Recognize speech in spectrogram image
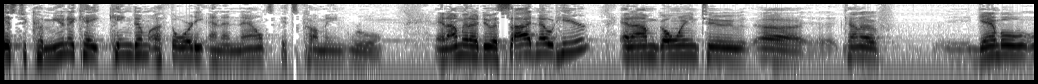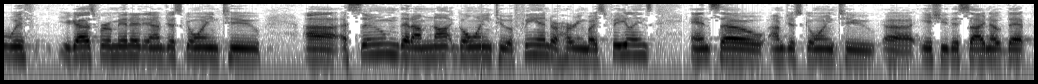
is to communicate kingdom authority and announce its coming rule. And I'm going to do a side note here, and I'm going to uh, kind of gamble with you guys for a minute, and I'm just going to uh, assume that I'm not going to offend or hurt anybody's feelings. And so I'm just going to uh, issue this side note that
